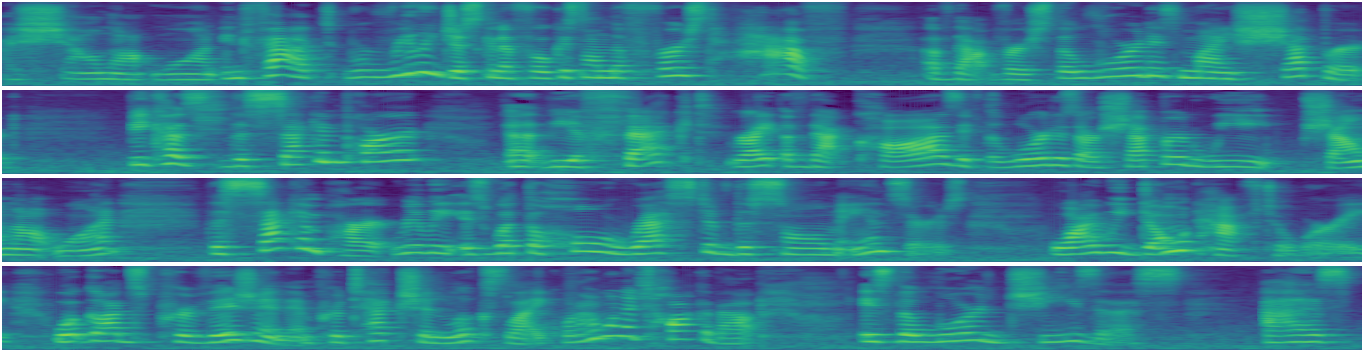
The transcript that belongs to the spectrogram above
I shall not want. In fact, we're really just going to focus on the first half of that verse. The Lord is my shepherd. Because the second part, uh, the effect, right, of that cause, if the Lord is our shepherd, we shall not want. The second part really is what the whole rest of the psalm answers why we don't have to worry, what God's provision and protection looks like. What I want to talk about is the Lord Jesus as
